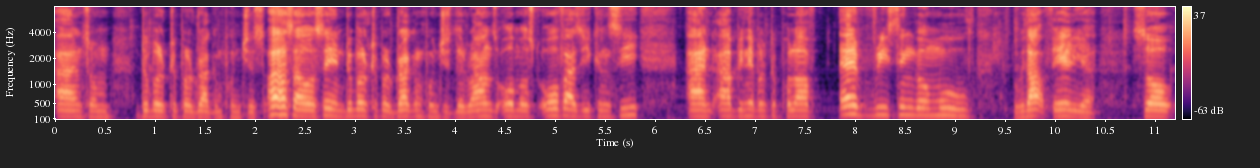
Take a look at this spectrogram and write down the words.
and some double triple dragon punches. As i was saying double triple dragon punches the rounds almost over as you can see and i've been able to pull off every single move without failure. So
